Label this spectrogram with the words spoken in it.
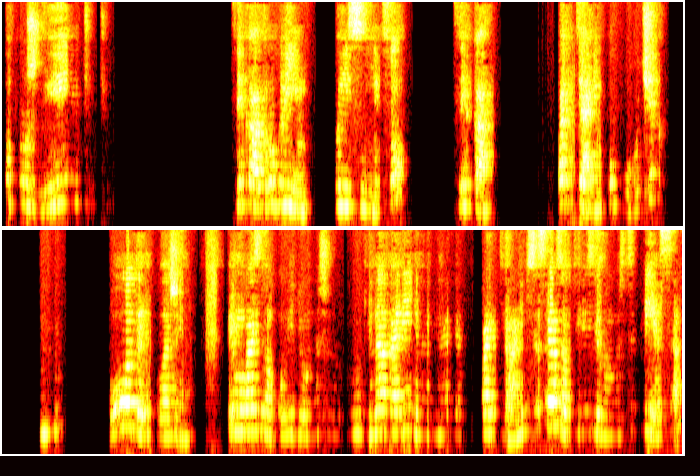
попружиним чуть-чуть. Слегка округлим поясницу, слегка подтянем пупочек. Вот это положение. Теперь мы возьмем, уведем наши руки на колени, на пятки Подтянемся, сразу активизируем мышцы пресса.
